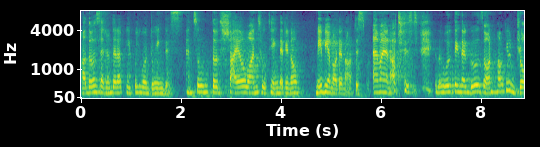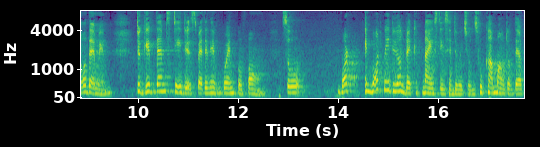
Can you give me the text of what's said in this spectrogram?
others that you know, there are people who are doing this. And so the shyer ones who think that, you know, maybe I'm not an artist. Am I an artist? the whole thing that goes on, how do you draw them in to give them stages where they go and perform? So what in what way do you all recognize these individuals who come out of their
